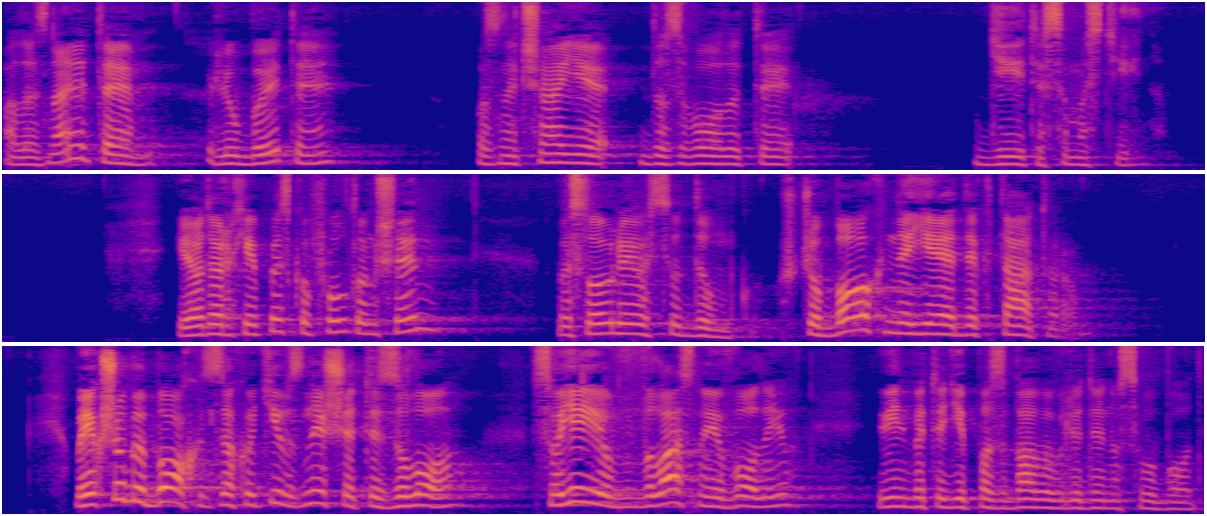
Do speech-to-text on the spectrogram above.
Але знаєте, любити означає дозволити діяти самостійно. І от архієпископ Фултон Шин висловлює ось цю думку, що Бог не є диктатором. Бо якщо би Бог захотів знищити зло, своєю власною волею, він би тоді позбавив людину свободи.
